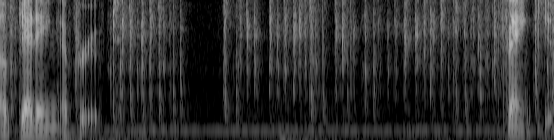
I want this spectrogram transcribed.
of getting approved. Thank you.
